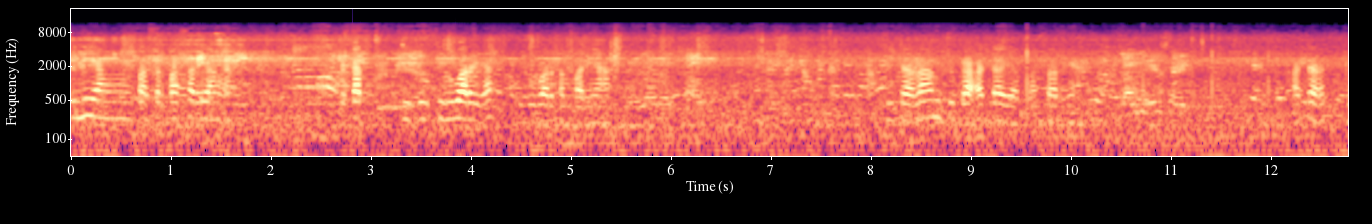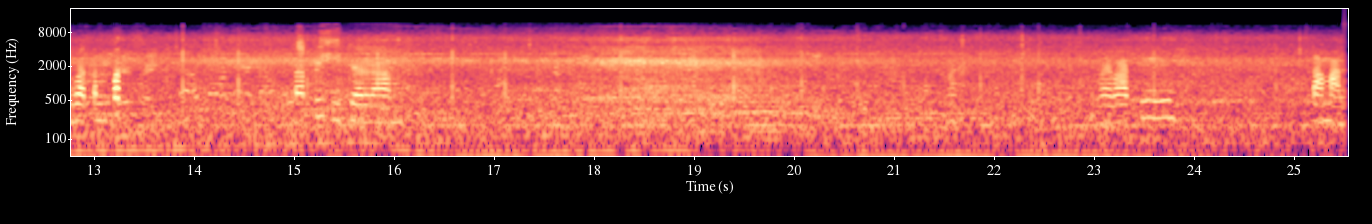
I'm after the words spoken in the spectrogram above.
Ini yang pasar-pasar yang dekat di, di luar ya di luar tempatnya di dalam juga ada ya pasarnya. Ada dua tempat tapi di dalam. Melewati taman.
